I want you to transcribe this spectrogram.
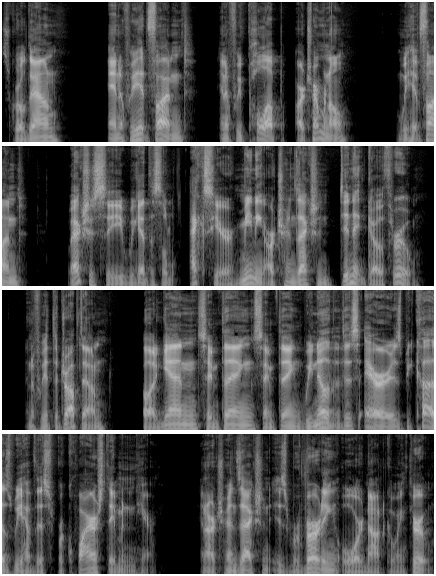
Scroll down. And if we hit fund, and if we pull up our terminal, we hit fund, we actually see we get this little X here, meaning our transaction didn't go through. And if we hit the dropdown, well, again, same thing, same thing. We know that this error is because we have this require statement in here, and our transaction is reverting or not going through.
